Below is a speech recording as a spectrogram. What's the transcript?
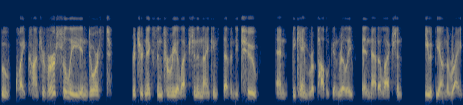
who quite controversially endorsed Richard Nixon for reelection in 1972 and became Republican really in that election, he would be on the right.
